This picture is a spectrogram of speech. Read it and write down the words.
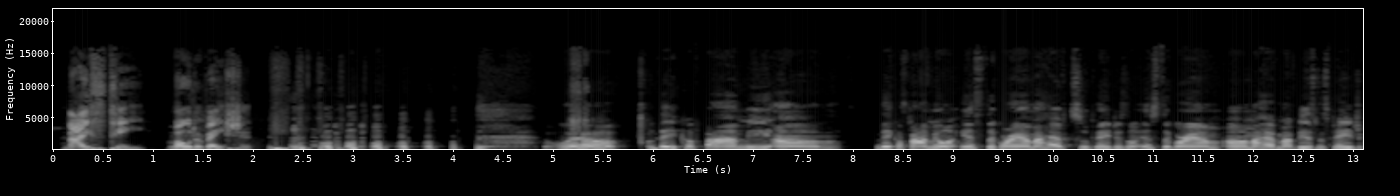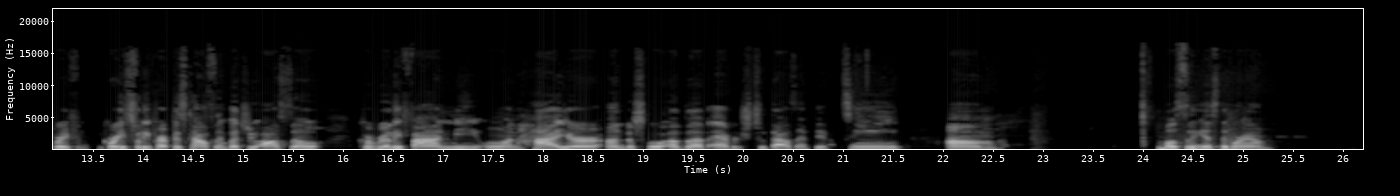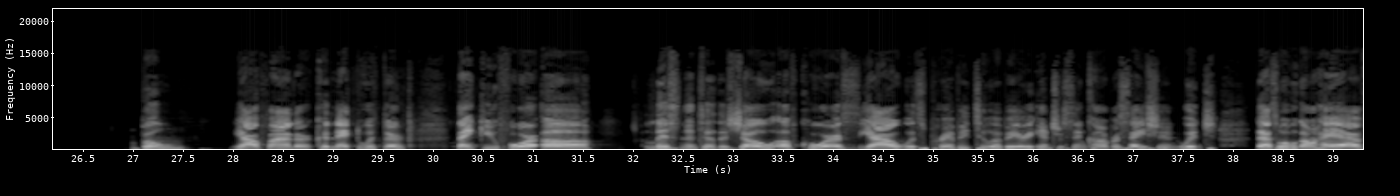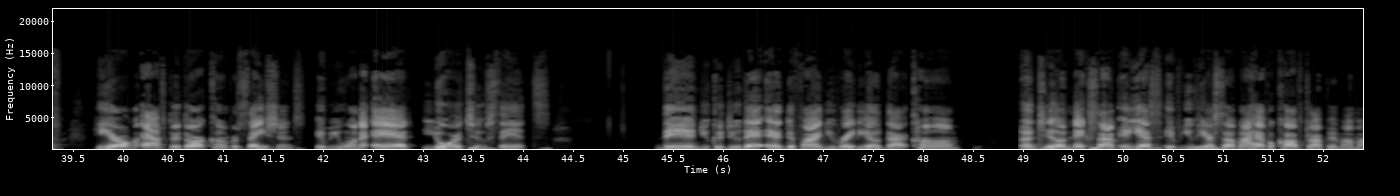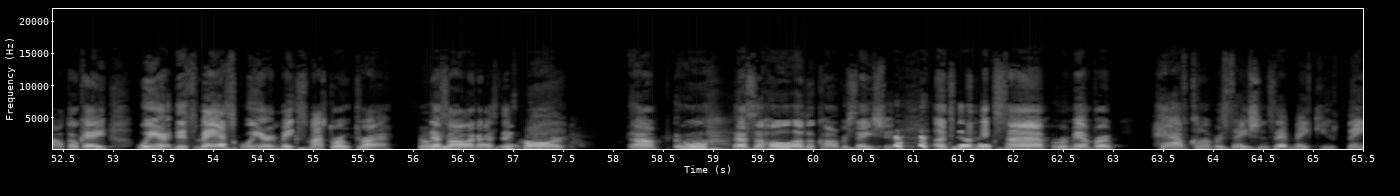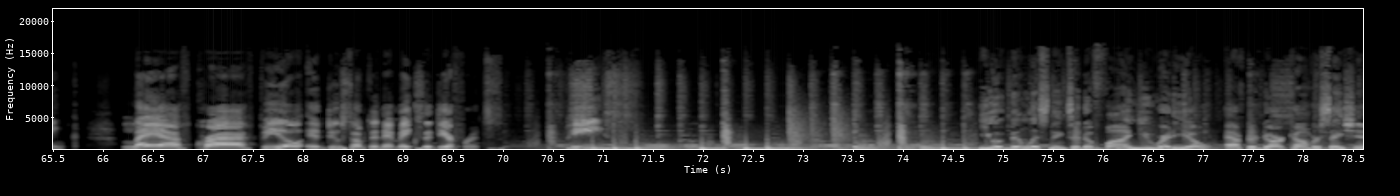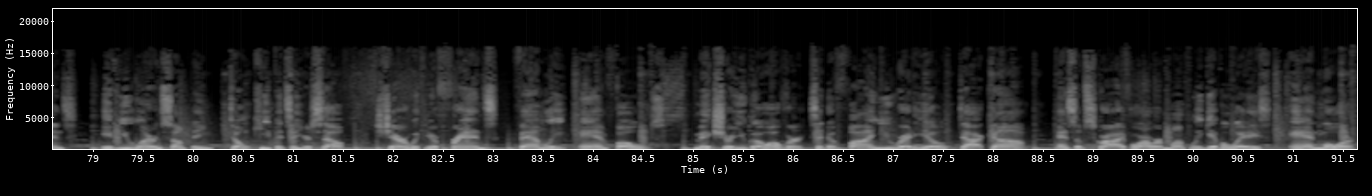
Nice tea. Motivation. well, they could find me. Um, they can find me on Instagram. I have two pages on Instagram. Um, I have my business page, Gracefully Purpose Counseling, but you also could really find me on higher underscore above average 2015. Um, mostly Instagram. Boom. Y'all find her, connect with her. Thank you for uh listening to the show. Of course, y'all was privy to a very interesting conversation, which that's what we're gonna have here on After Dark Conversations. If you want to add your two cents, then you could do that at defineyouradio.com. Until next time, and yes, if you hear something, I have a cough drop in my mouth. Okay, wearing this mask wearing makes my throat dry. Oh, that's yeah. all I gotta say. It's hard. Um, ooh, that's a whole other conversation. Until next time, remember, have conversations that make you think, laugh, cry, feel, and do something that makes a difference. Peace. You have been listening to Define U Radio After Dark Conversations. If you learn something, don't keep it to yourself. Share with your friends, family, and foes. Make sure you go over to defineyouradio.com and subscribe for our monthly giveaways and more.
